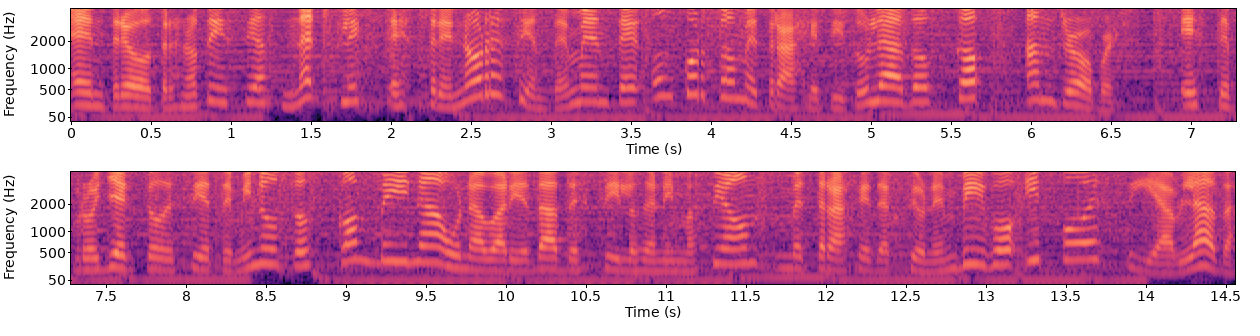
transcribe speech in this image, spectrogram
Entre otras noticias, Netflix estrenó recientemente un cortometraje titulado Cops and Drovers. Este proyecto de 7 minutos combina una variedad de estilos de animación, metraje de acción en vivo y poesía hablada,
